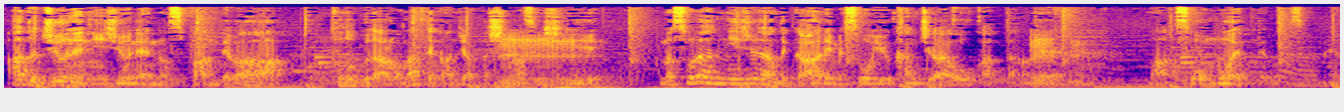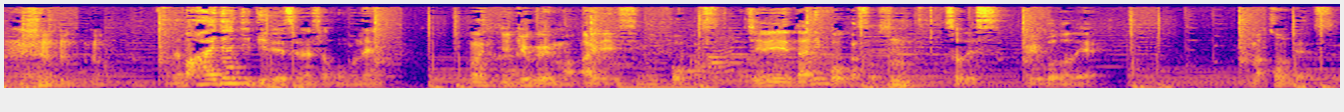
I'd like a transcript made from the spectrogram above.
あと10年、20年のスパンでは届くだろうなって感じはやっぱしますし、うん、まあそれは20年の時からある意味そういう勘違いが多かったので、うんまあそう思えてますよね。でもアイデンティティですよね、そこもね。まあ、結局今、アイデンティティにフォーカス、ジェネレーターにフォーカスをする。うん、そうです。ということで、まあコンテンツ、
